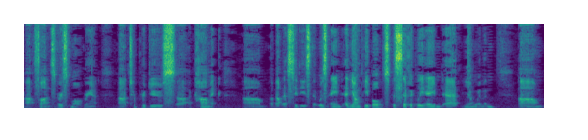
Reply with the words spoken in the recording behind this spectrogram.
uh, funds, a very small grant, uh, to produce uh, a comic um, about STDs that was aimed at young people, specifically aimed at young women, um,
